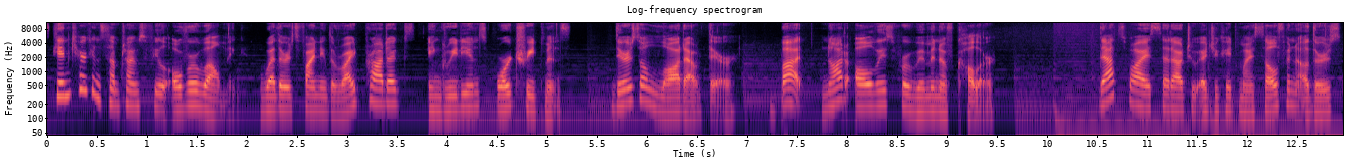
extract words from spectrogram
Skincare can sometimes feel overwhelming, whether it's finding the right products, ingredients, or treatments. There's a lot out there, but not always for women of color. That's why I set out to educate myself and others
